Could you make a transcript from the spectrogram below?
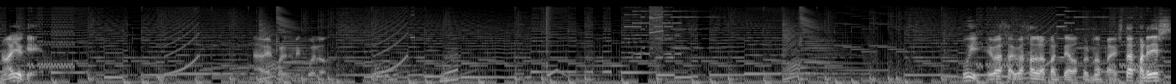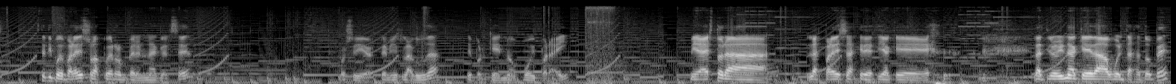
¿No hay o qué? A ver, por dónde me cuelo. Uy, he bajado, la parte de abajo del mapa. Estas paredes, este tipo de paredes solo las puede romper el Knuckles, ¿eh? Por si tenéis la duda de por qué no voy por ahí. Mira, esto era las paredes esas que decía que la tirolina que da vueltas a tope.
